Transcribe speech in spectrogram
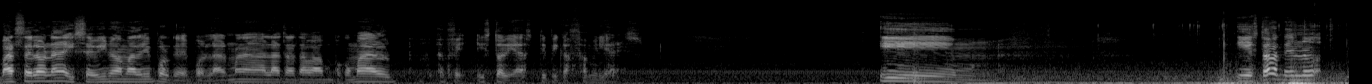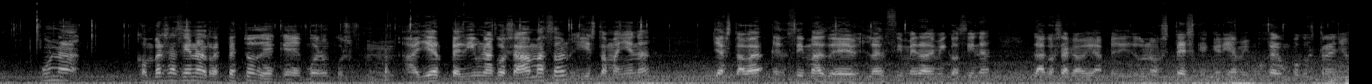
Barcelona y se vino a Madrid porque pues la hermana la trataba un poco mal, en fin, historias típicas familiares. Y y estaba teniendo una conversación al respecto de que, bueno, pues mm, ayer pedí una cosa a Amazon y esta mañana ya estaba encima de la encimera de mi cocina la cosa que había pedido, unos test que quería mi mujer, un poco extraño,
